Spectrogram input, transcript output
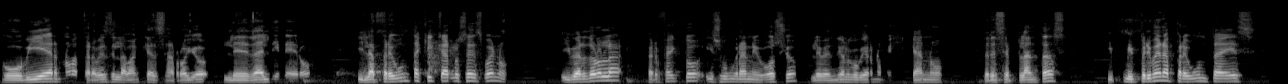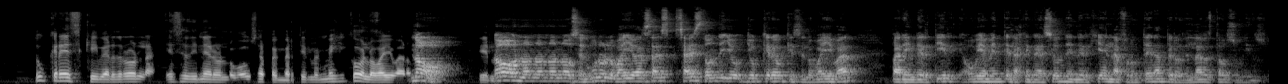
gobierno a través de la banca de desarrollo le da el dinero. Y la pregunta aquí, Carlos, es, bueno, Iberdrola, perfecto, hizo un gran negocio, le vendió al gobierno mexicano 13 plantas. Y mi primera pregunta es, ¿tú crees que Iberdrola ese dinero lo va a usar para invertirlo en México o lo va a llevar a No, no, no, no, no, no, seguro lo va a llevar. ¿Sabes, ¿Sabes dónde yo, yo creo que se lo va a llevar? Para invertir, obviamente, la generación de energía en la frontera, pero del lado de Estados Unidos.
